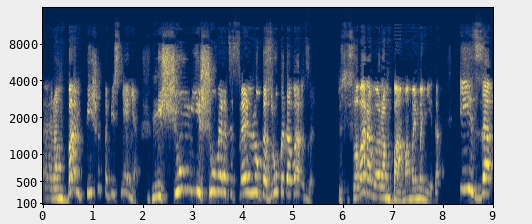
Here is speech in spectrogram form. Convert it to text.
Рамбам пишет объяснение. Мишум Ешу Израилю газрубы даварзе. То есть слова Рамбама, Маймонида, из-за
